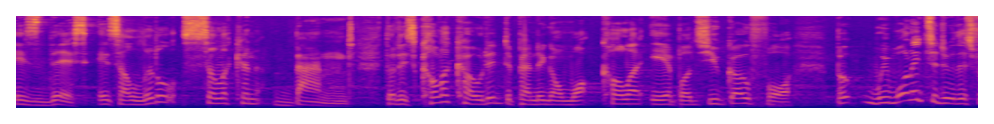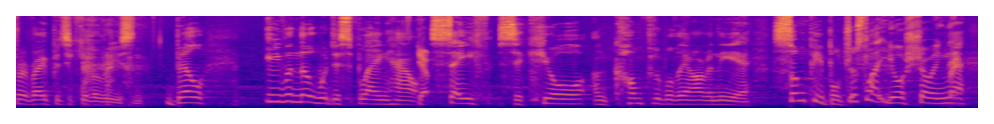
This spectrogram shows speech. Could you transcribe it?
is this. It's a little silicon band that is color-coded depending on what color earbuds you go for. But we wanted to do this for a very particular reason. Bill, even though we're displaying how yep. safe, secure, and comfortable they are in the ear, some people, just like you're showing right. there,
